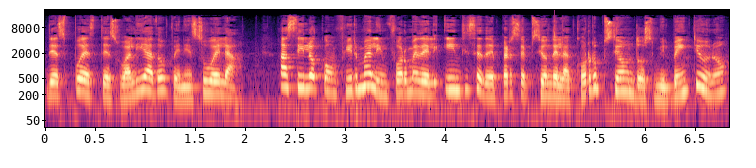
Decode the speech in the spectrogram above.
después de su aliado Venezuela. Así lo confirma el informe del Índice de Percepción de la Corrupción 2021,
